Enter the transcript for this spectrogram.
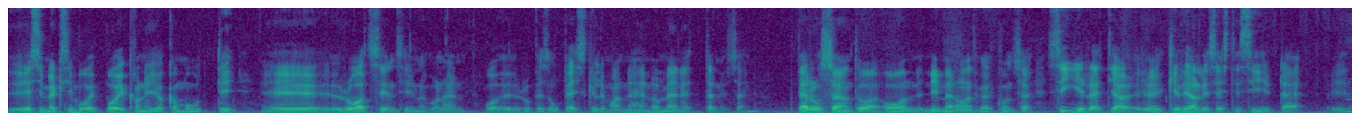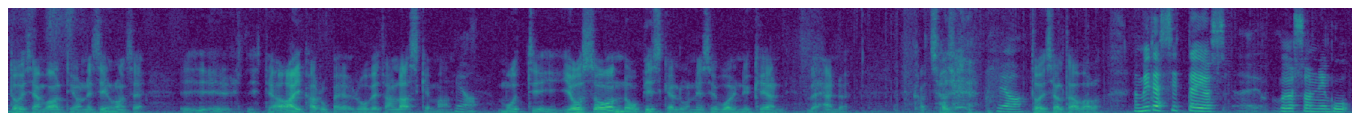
esimerkiksi poikani, joka muutti e, Ruotsin silloin, kun hän rupesi opiskelemaan, niin hän on menettänyt sen. Perussääntö on nimenomaan, kun se siirret ja e, kirjallisesti siirtää mm. toiseen valtioon, niin silloin se aika ruvetaan laskemaan. Mutta jos on opiskelu, niin se voi nykyään vähän katsoa Joo. toisella tavalla. No mitä sitten, jos, jos on niinku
